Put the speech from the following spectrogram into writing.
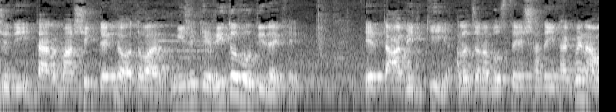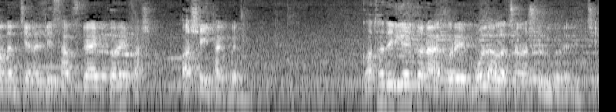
যদি তার মাসিক দেখে নিজেকে দেখে, এর তাবির কি? আলোচনা সাথেই থাকবেন, আমাদের চ্যানেলটি সাবস্ক্রাইব করে পাশে- পাশেই থাকবেন। কথা না করে মূল আলোচনা শুরু করে দিচ্ছি।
